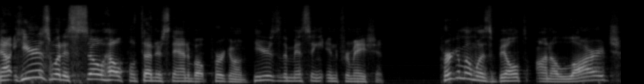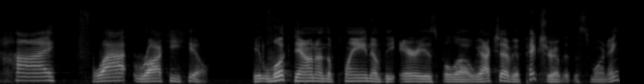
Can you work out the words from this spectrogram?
Now, here's what is so helpful to understand about Pergamum. Here's the missing information Pergamum was built on a large, high, flat, rocky hill. It looked down on the plain of the areas below. We actually have a picture of it this morning.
